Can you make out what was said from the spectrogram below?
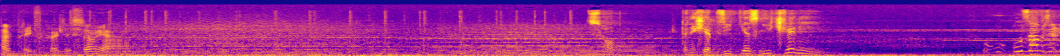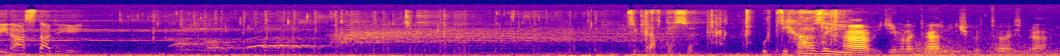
Ale pri vchode som ja. Co? Ten žebřík je zničený. U- uzavřeli nás tady. Připravte se. Už přicházejí. Á, vidím lekárničku, to je správne.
